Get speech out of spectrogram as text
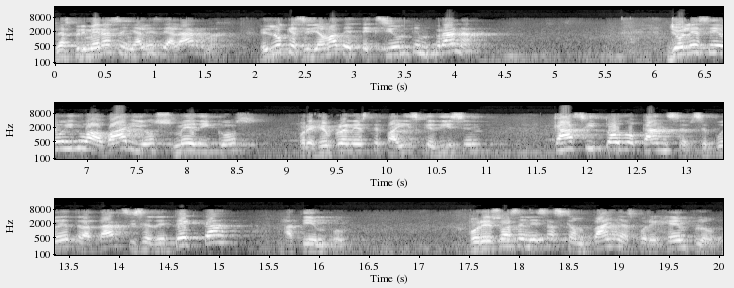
Las primeras señales de alarma. Es lo que se llama detección temprana. Yo les he oído a varios médicos por ejemplo, en este país que dicen, casi todo cáncer se puede tratar si se detecta a tiempo. Por eso hacen esas campañas, por ejemplo,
